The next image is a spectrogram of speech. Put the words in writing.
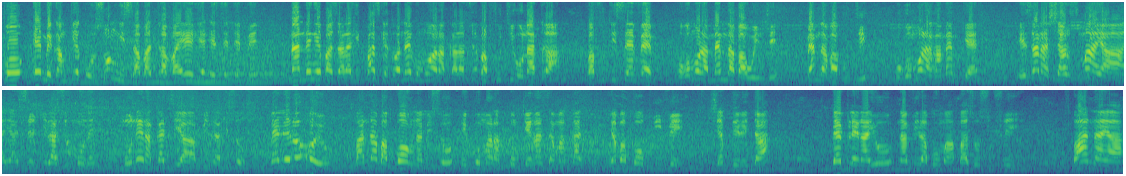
mpo emeka moke kozongisa batravailleur ya ectp na ndenge bazalaki parce que toandaki komona na kala soki bafuti onatra bafuti cvm okomona meme na bawenze meme na baboutique okomonaka meme ke eza na changement ya, ya circulation mone, mone na kati ya ville na biso mais lelo oyo banda baport na biso ekoma na concurrence ya makasi ya baport privé chef de l'état peuple na yo na ville ya boma bazosouffrir bana ya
